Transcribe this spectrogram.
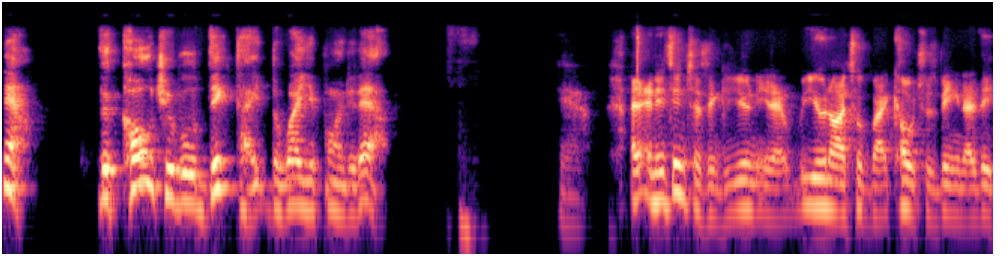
now the culture will dictate the way you point it out. yeah. And, and it's interesting You, you know, you and I talk about culture as being, you know, the,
